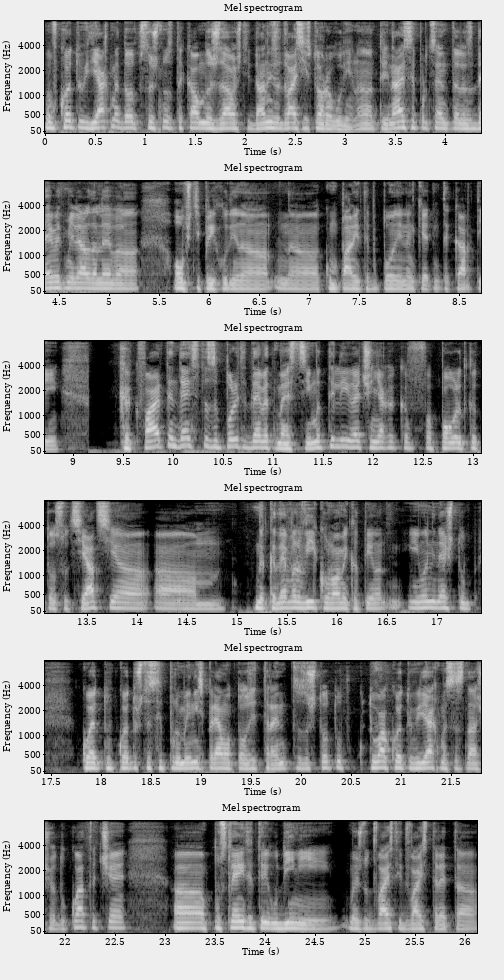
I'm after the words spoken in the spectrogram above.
в който видяхме да всъщност така умнождаващи данни за 22 година. 13% раз 9 милиарда лева общи приходи на, на компаниите на анкетните карти. Каква е тенденцията за първите 9 месеца? Имате ли вече някакъв поглед като асоциация? На къде върви економиката? Има, има ли нещо, което, което ще се промени спрямо този тренд? Защото това, което видяхме с нашия доклад е, че а, последните три години, между 20 и 23,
